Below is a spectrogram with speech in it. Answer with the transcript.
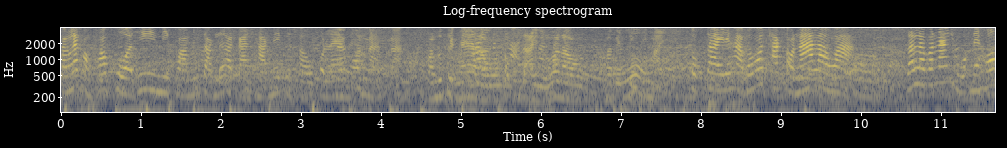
ครั้งแรกของครอบครัวที่มีความรู้จักเรื่องอาการชักนี่คือเขาคนแรก แล้วตอนนั้นอะความรู้สึกแม่เราตกใจหรือว่าเรามันเป็นสิ่งที่ใหม่ ตกใจเลยค่ะ เพราะว่าชักต่อหน้าเราอะ แล้วเราก็นั่งอยู่ในห้อง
